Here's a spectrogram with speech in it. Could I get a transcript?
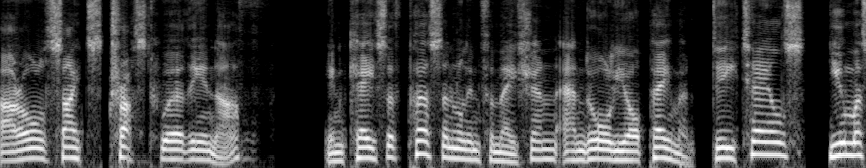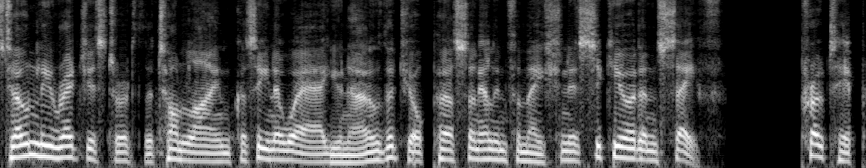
are all sites trustworthy enough? In case of personal information and all your payment details, you must only register at that online casino where you know that your personal information is secured and safe. Pro tip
